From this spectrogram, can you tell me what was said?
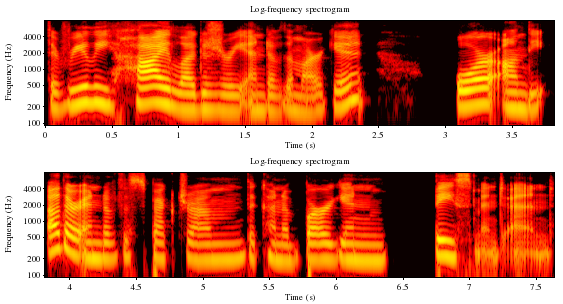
the really high luxury end of the market, or on the other end of the spectrum, the kind of bargain basement end.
